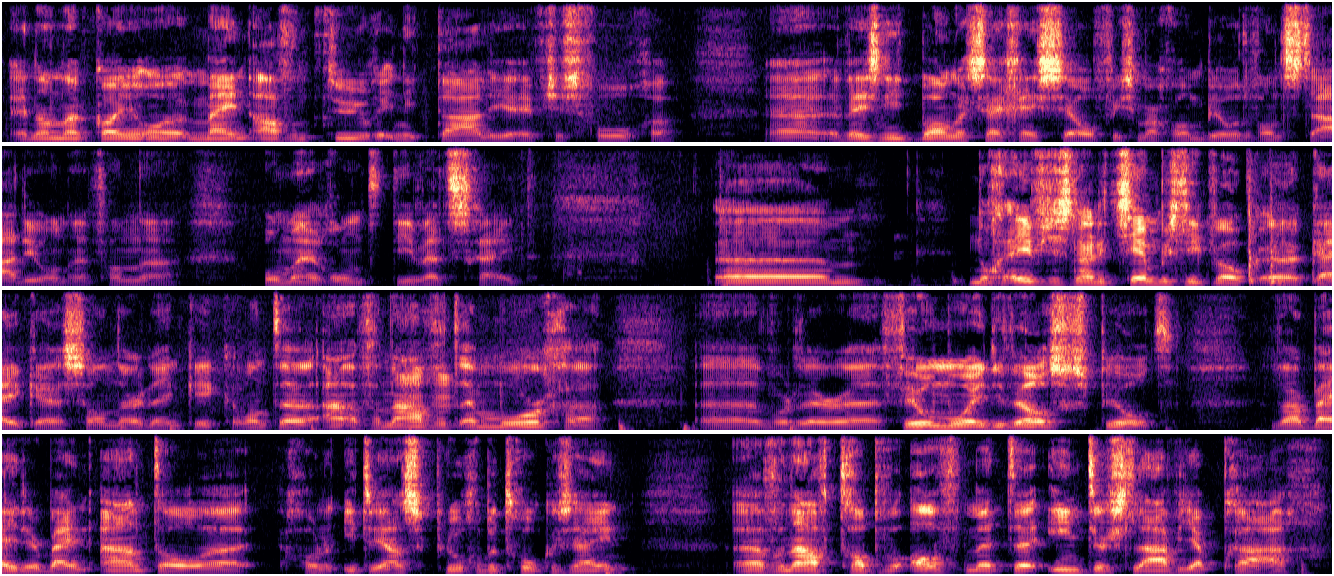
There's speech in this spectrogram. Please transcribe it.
En dan eh, kan je eh, mijn avonturen in Italië eventjes volgen. Eh, wees niet bang, het zijn geen selfies, maar gewoon beelden van het stadion en van eh, om en rond die wedstrijd. Ehm, nog eventjes naar die Champions League wel eh, kijken, Sander, denk ik. Want vanavond en morgen worden er veel mooie duels gespeeld. Waarbij er bij een aantal gewoon Italiaanse ploegen betrokken zijn. Vanavond trappen we af met Inter Slavia Praag.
